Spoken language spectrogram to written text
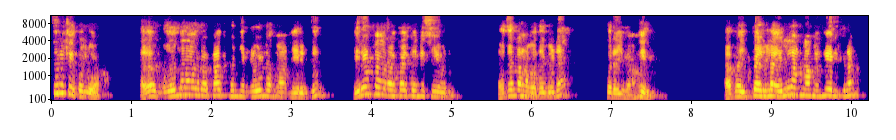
திருக்க கொள்வாங்க. அதாவது முதலாவது ரக்காத் கொஞ்சம் நீளமாக இருக்கும். இரண்டாவது ரக்காத் என்ன செய்யணும் முதலாவதை விட குறைவாக இருக்கும். அப்ப இப்ப எல்லாம் எல்லாம் நாம் எங்க இருக்கிறோம்?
